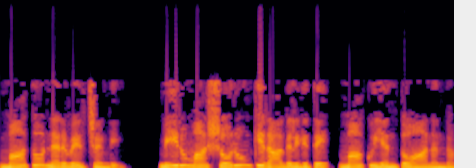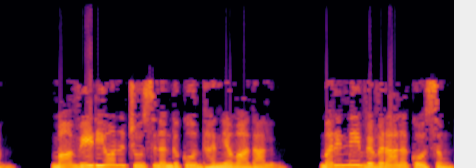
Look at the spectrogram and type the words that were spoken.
మాతో నెరవేర్చండి. మీరు మా షోరూంకి రాగలిగితే మాకు ఎంతో ఆనందం. మా వీడియోను చూసినందుకు ధన్యవాదాలు. మరిన్ని వివరాల కోసం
